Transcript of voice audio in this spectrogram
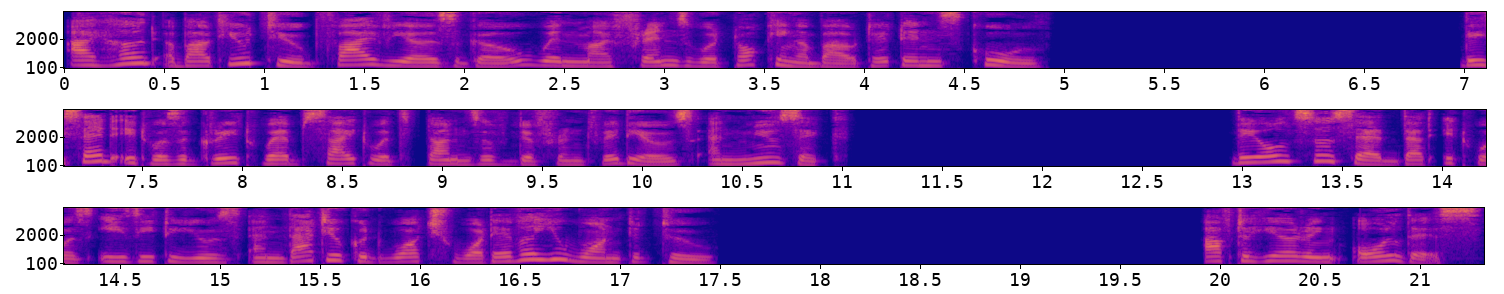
I heard about YouTube five years ago when my friends were talking about it in school. They said it was a great website with tons of different videos and music. They also said that it was easy to use and that you could watch whatever you wanted to. After hearing all this,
